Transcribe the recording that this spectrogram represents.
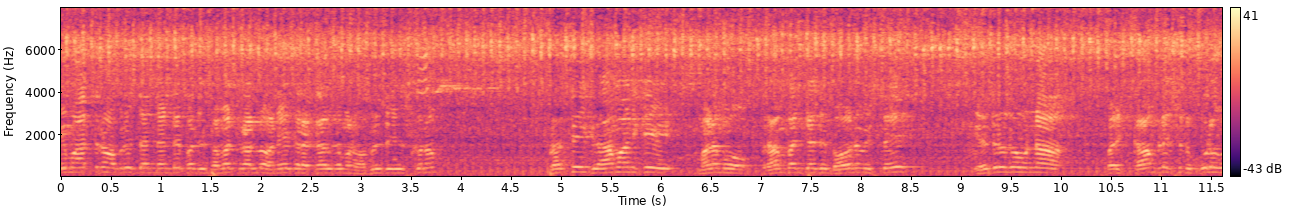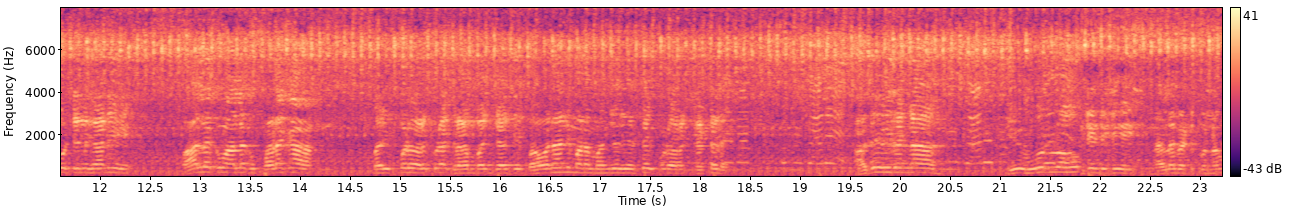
ఏమాత్రం అభివృద్ధి అందంటే పది సంవత్సరాల్లో అనేక రకాలుగా మనం అభివృద్ధి చేసుకున్నాం. ప్రతి గ్రామానికి మనము గ్రామ పంచాయతీ భవనం ఇస్తే ఎదురుగా ఉన్న మరి కాంప్లెక్స్ను కూలగొట్టింది కానీ వాళ్ళకు వాళ్ళకు పడక మరి ఇప్పటి వరకు కూడా గ్రామ పంచాయతీ భవనాన్ని మనం మంజూరు చేస్తే ఇప్పటి వరకు కట్టలే. అదేవిధంగా ఈ ఊర్లో ఇంటికి నల్లబెట్టుకున్నాం.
